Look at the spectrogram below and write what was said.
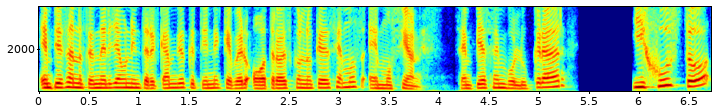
empiezan a tener ya un intercambio que tiene que ver otra vez con lo que decíamos, emociones. Se empieza a involucrar y justo,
